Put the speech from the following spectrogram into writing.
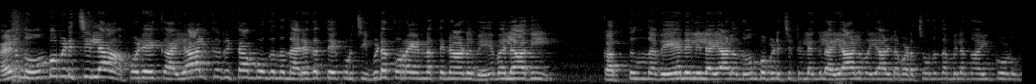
അയാൾ നോമ്പ് പിടിച്ചില്ല. അപ്പോഴേക്ക് അയാൾക്ക് കിട്ടാൻ പോകുന്ന നരകത്തെക്കുറിച്ച് ഇവിടെ കുറെ എണ്ണത്തിനാണ് വേവലാതി. കത്തുന്ന വേനലിൽ അയാൾ നോമ്പ് പിടിച്ചിട്ടില്ലെങ്കിൽ അയാളും അയാളുടെ പടച്ചോണും തമ്മിൽ അങ്ങ് ആയിക്കോളും.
